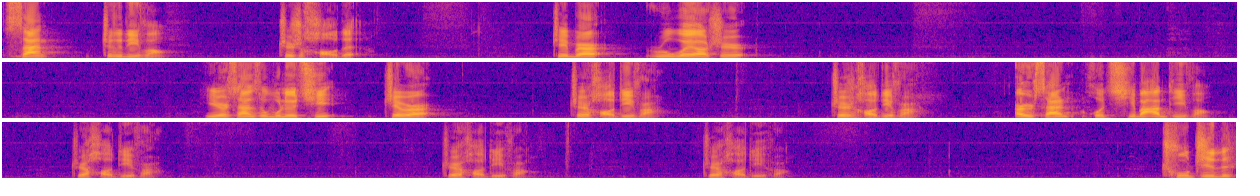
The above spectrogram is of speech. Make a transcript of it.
三这个地方，这是好的。这边如果要是。一二三四五六七，这边这是好地方，这是好地方，二三或七八的地方，这是好地方，这是好地方，这是好地方。出纸的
